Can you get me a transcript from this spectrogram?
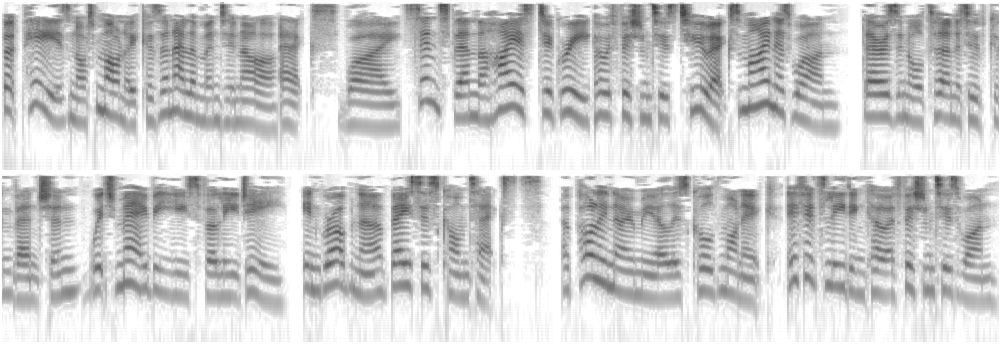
But P is not monic as an element in R, X, Y, since then the highest degree coefficient is 2x minus 1. There is an alternative convention, which may be useful e.g. in Grobner basis contexts. A polynomial is called monic, if its leading coefficient is 1.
